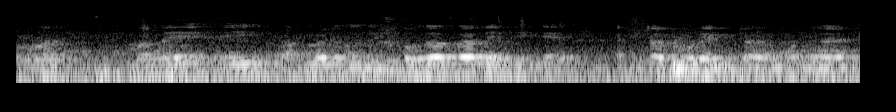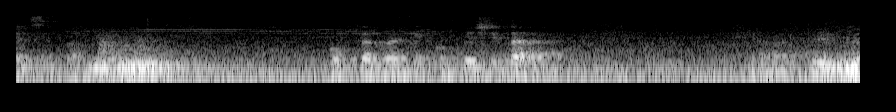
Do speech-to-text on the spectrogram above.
আমার মানে এই আপনারা যদি সোজা যান এদিকে একটার পর একটা মনে হয় গেছে মুক্তার ভাই কি খুব বেশি তারা? একটু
